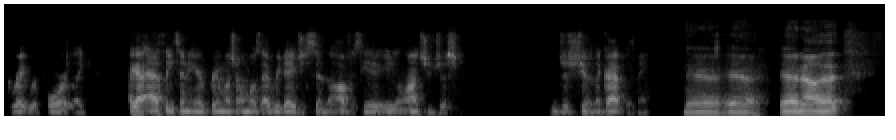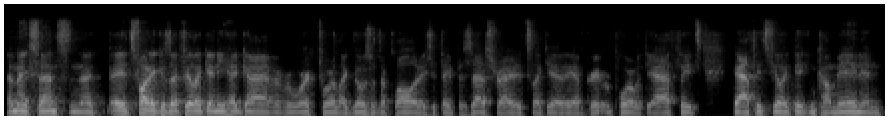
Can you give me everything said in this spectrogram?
great rapport. Like I got athletes in here pretty much almost every day, just in the office either eating lunch or just just shooting the crap with me. Yeah, yeah, yeah. No, that that makes sense. And it's funny because I feel like any head guy I've ever worked for, like those are the qualities that they possess, right? It's like, yeah, they have great rapport with the athletes. The athletes feel like they can come in and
